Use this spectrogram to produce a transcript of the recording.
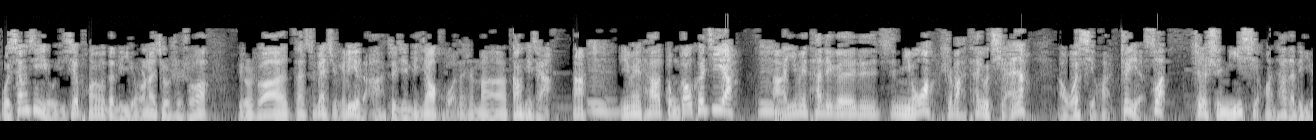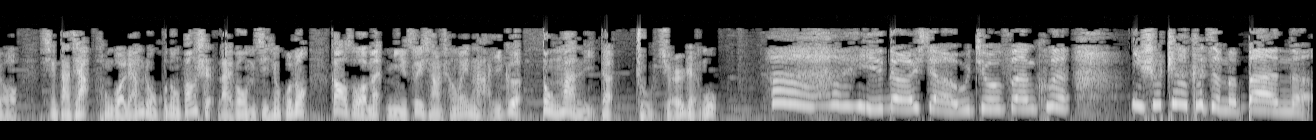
我相信有一些朋友的理由呢，就是说，比如说，咱随便举个例子啊，最近比较火的什么钢铁侠啊，嗯因为他懂高科技啊，嗯啊，因为他这个牛啊，是吧？他有钱呀、啊，我喜欢，这也算，这是你喜欢他的理由。请大家通过两种互动方式来跟我们进行互动，告诉我们你最想成为哪一个动漫里的主角人物。啊，一到下午就犯困，你说这可怎么办呢？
